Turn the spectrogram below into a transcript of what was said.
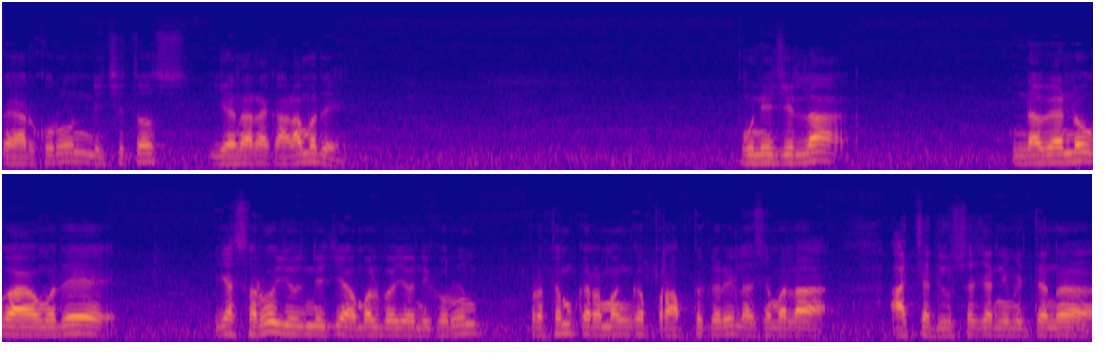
तयार करून निश्चितच येणाऱ्या काळामध्ये पुणे जिल्हा नव्याण्णव गावामध्ये या सर्व योजनेची अंमलबजावणी करून प्रथम क्रमांक प्राप्त करेल असे मला आजच्या दिवसाच्या निमित्तानं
